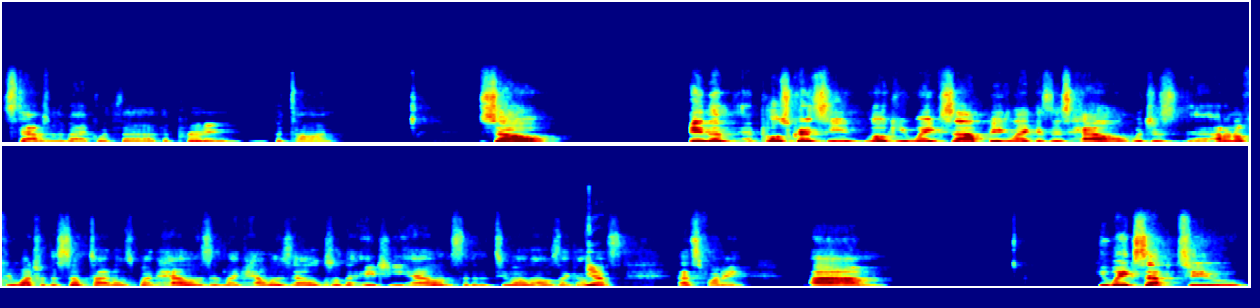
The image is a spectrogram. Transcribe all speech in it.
stabs him in the back with uh, the pruning baton so in the post credit scene, Loki wakes up being like, "Is this hell?" Which is I don't know if you watch with the subtitles, but hell is in like hell is hell, so the H E L instead of the two L. I was like, "Oh, yeah. that's that's funny." Um, he wakes up to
